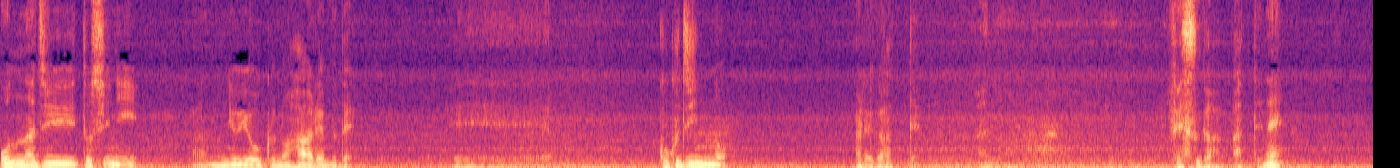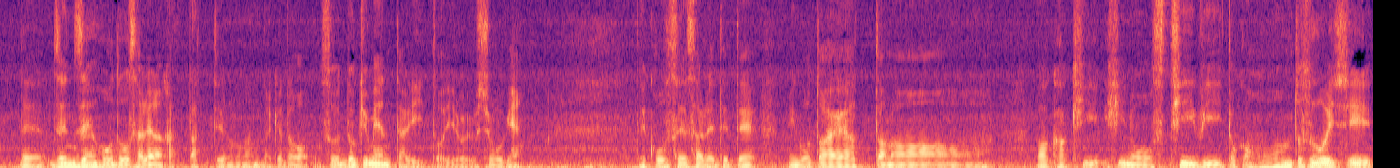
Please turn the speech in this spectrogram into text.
同じ年にあのニューヨークのハーレムで、えー、黒人のあれがあって。フェスがあってね。で全然報道されなかったっていうのなんだけどそういうドキュメンタリーといろいろ証言。で構成されてて見応えあったな。若き日のスティービーとかほんとすごいし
